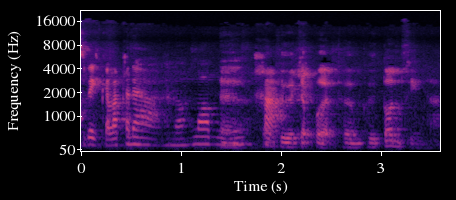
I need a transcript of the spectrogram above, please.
31 กรกฎาคมเนาะรอบเอ่นี้อก็ค่ะคือจะเปิดเทอมคือต้นสิงหามั้งค่ะ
